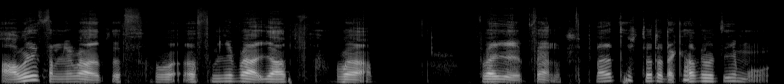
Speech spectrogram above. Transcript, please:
А вы сомневаетесь, в, сомневаясь в своей ценности, пытаетесь что-то доказывать ему,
